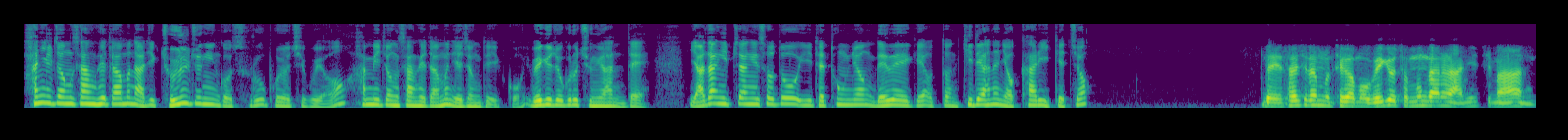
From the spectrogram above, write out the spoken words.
한일 정상회담은 아직 조율 중인 것으로 보여지고요. 한미 정상회담은 예정돼 있고 외교적으로 중요한데 야당 입장에서도 이 대통령 내외에게 어떤 기대하는 역할이 있겠죠? 네, 사실은 뭐 제가 뭐 외교 전문가는 아니지만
